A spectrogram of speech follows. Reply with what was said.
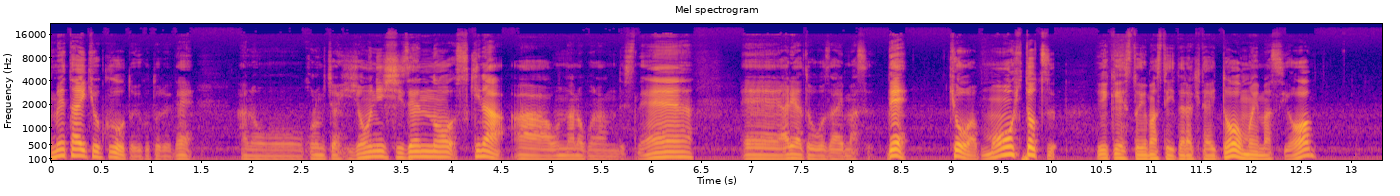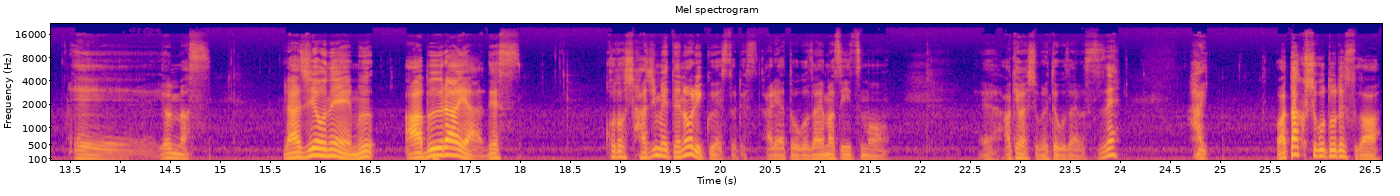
冷たい曲をということでねあのこの道は非常に自然の好きなあ女の子なんですね。えー、ありがとうございます。で、今日はもう一つリクエスト読ませていただきたいと思いますよ。えー、読みます。ラジオネーム、油屋です。今年初めてのリクエストです。ありがとうございます。いつも。えー、明けましておめでとうございますね。はい。私事ですが、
